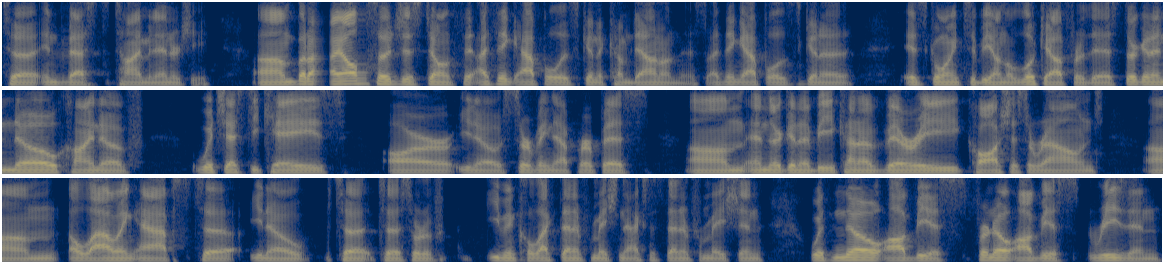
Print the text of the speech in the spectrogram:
to invest time and energy. Um, but I also just don't think I think Apple is going to come down on this. I think Apple is going to is going to be on the lookout for this. They're going to know kind of which SDKs are you know serving that purpose, um, and they're going to be kind of very cautious around um, allowing apps to you know to to sort of even collect that information, access that information with no obvious for no obvious reason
